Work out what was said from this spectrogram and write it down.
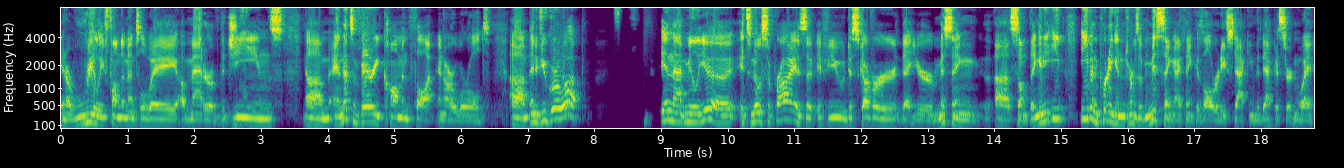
in a really fundamental way a matter of the genes um, and that's a very common thought in our world. Um, and if you grow up in that milieu, it's no surprise that if you discover that you're missing uh, something, and e- even putting it in terms of missing, I think is already stacking the deck a certain way,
